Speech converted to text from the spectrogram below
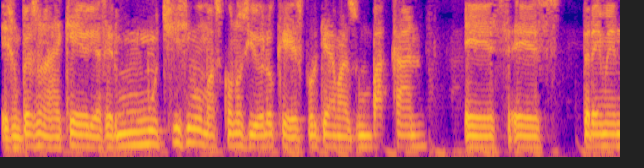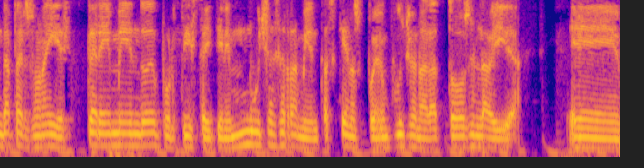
Es un personaje que debería ser muchísimo más conocido de lo que es porque además es un bacán, es, es tremenda persona y es tremendo deportista y tiene muchas herramientas que nos pueden funcionar a todos en la vida. Eh,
